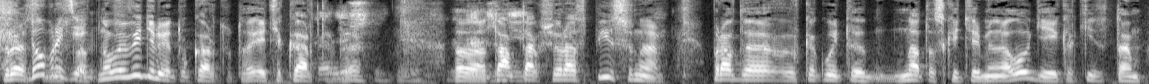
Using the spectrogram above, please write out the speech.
Здравствуйте, Добрый день. Ну, вы видели эту карту-то, эти карты, Конечно, да? Там так все расписано. Правда, в какой-то натовской терминологии какие-то там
